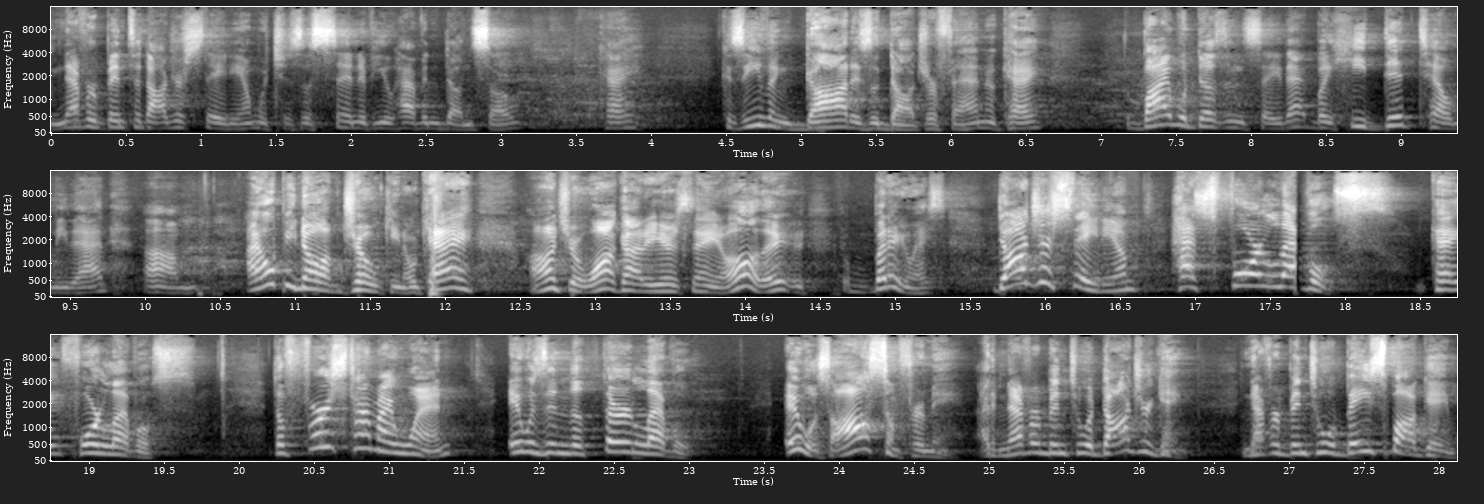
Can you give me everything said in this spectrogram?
never been to Dodger Stadium, which is a sin if you haven't done so, okay? Because even God is a Dodger fan, okay? The Bible doesn't say that, but He did tell me that. Um, I hope you know I'm joking, okay? I want you to walk out of here saying, oh, they. But, anyways, Dodger Stadium has four levels, okay? Four levels. The first time I went, it was in the third level. It was awesome for me. I'd never been to a Dodger game, never been to a baseball game.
